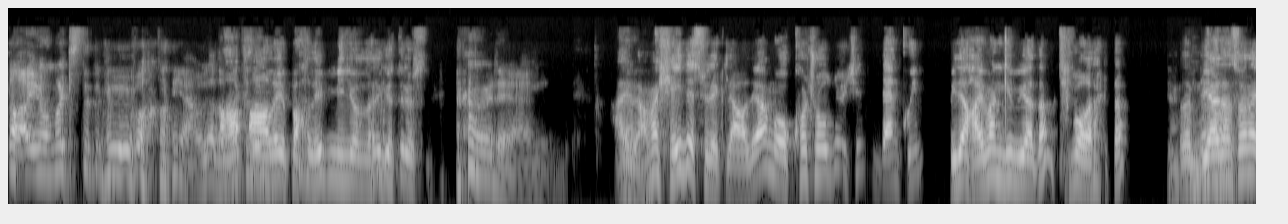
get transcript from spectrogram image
Daha iyi olmak istedim falan. Yani o adam da A- ağlayıp ağlayıp milyonları götürüyorsun. Öyle yani. Hayır Yani. ama şey de sürekli ağlıyor ama o koç olduğu için Dan Quinn bir de hayvan gibi bir adam tip olarak da. Bir yerden sonra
